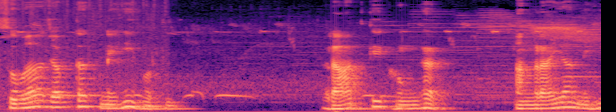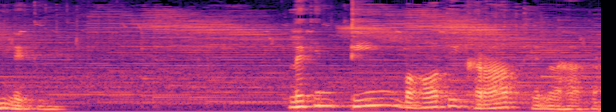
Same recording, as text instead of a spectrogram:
सुबह जब तक नहीं होती, रात की घूंघट अंगड़ाइया नहीं लेती। लेकिन टीम बहुत ही खराब खेल रहा था।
